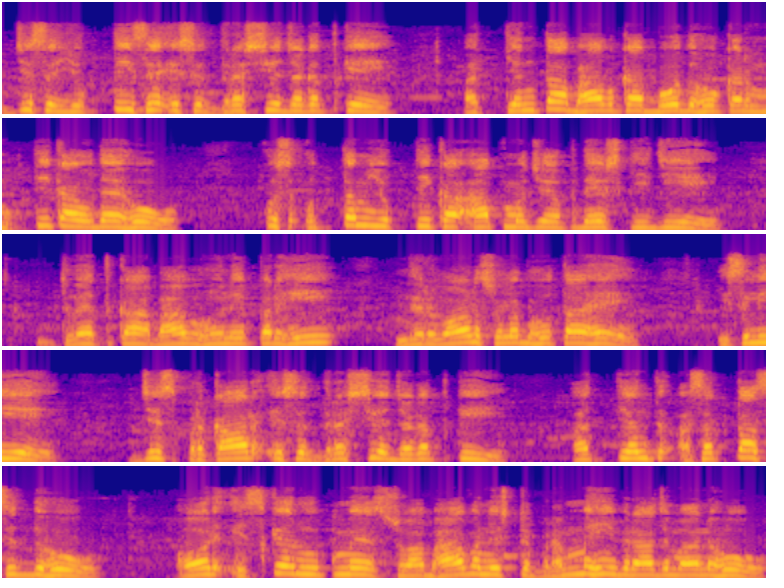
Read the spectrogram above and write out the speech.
जिस युक्ति से इस दृश्य जगत के अत्यंता भाव का बोध होकर मुक्ति का उदय हो, उस उत्तम युक्ति का आप मुझे उपदेश कीजिए। द्वैत का अभाव होने पर ही निर्वाण सुलभ होता है। इसलिए जिस प्रकार इस दृश्य जगत की अत्यंत असत्ता सिद्ध हो और इसके रूप में स्वभावनिष्ठ ब्रह्म ही विराजमान हो,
